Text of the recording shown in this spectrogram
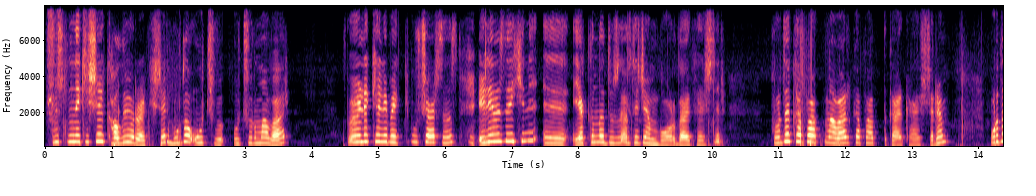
şu üstündeki şey kalıyor arkadaşlar. Burada uç uçurma var. Böyle kelebek gibi uçarsınız. Elimizdekini e, yakında düzelteceğim bu arada arkadaşlar. Burada kapatma var. Kapattık arkadaşlarım. Burada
